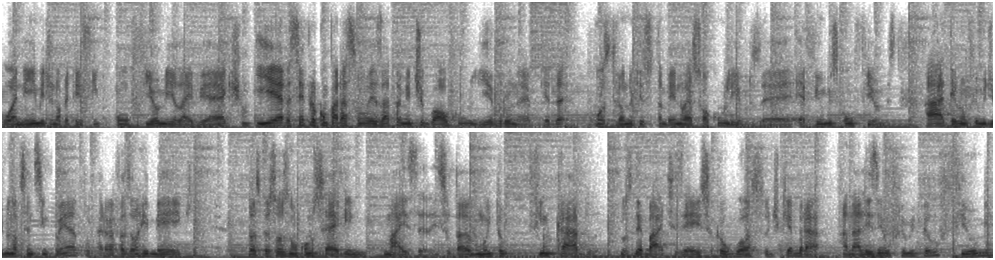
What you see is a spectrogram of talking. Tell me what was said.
o anime de 95, com o filme live action. E era sempre a comparação exatamente igual com o livro, né? Porque mostrando que isso também não é só com livros, é, é filmes com filmes. Ah, teve um filme de 1950, o cara vai fazer um remake. Então as pessoas não conseguem mais. Isso está muito fincado nos debates. E é isso que eu gosto de quebrar. Analisem o filme pelo filme.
